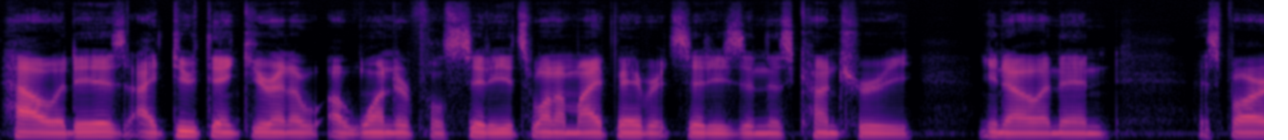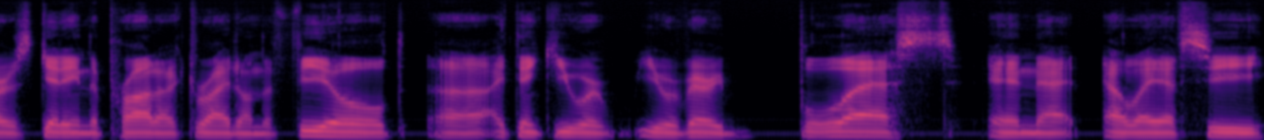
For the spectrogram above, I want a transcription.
how it is. I do think you're in a, a wonderful city. It's one of my favorite cities in this country, you know. And then as far as getting the product right on the field, uh, I think you were you were very blessed in that LAFC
